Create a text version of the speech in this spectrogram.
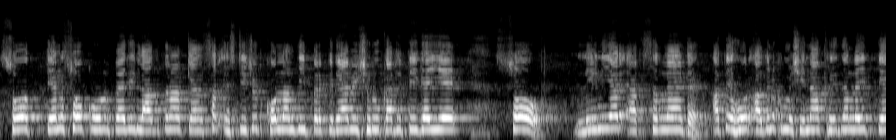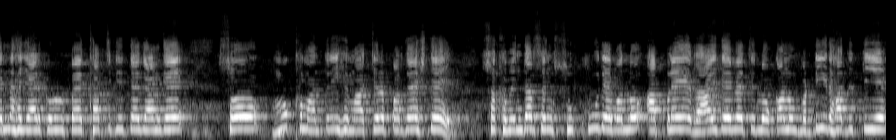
ਸੋ 300 ਕਰੋੜ ਰੁਪਏ ਦੀ ਲਾਗਤ ਨਾਲ ਕੈਂਸਰ ਇੰਸਟੀਚਿਊਟ ਖੋਲ੍ਹਣ ਦੀ ਪ੍ਰਕਿਰਿਆ ਵੀ ਸ਼ੁਰੂ ਕਰ ਦਿੱਤੀ ਗਈ ਹੈ ਸੋ ਲੀਨੀਅਰ ਐਕਸਲੈਂਟ ਅਤੇ ਹੋਰ ਆਧੁਨਿਕ ਮਸ਼ੀਨਾਂ ਖਰੀਦਣ ਲਈ 3000 ਕਰੋੜ ਰੁਪਏ ਖਰਚ ਕੀਤੇ ਜਾਣਗੇ। ਸੋ ਮੁੱਖ ਮੰਤਰੀ ਹਿਮਾਚਲ ਪ੍ਰਦੇਸ਼ ਦੇ ਸੁਖਵਿੰਦਰ ਸਿੰਘ ਸੁੱਖੂ ਦੇ ਵੱਲੋਂ ਆਪਣੇ ਰਾਜ ਦੇ ਵਿੱਚ ਲੋਕਾਂ ਨੂੰ ਵੱਡੀ ਰਾਹਤ ਦਿੱਤੀ ਹੈ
